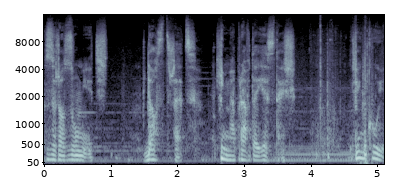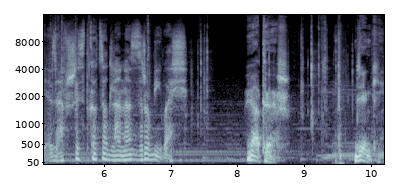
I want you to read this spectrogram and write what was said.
zrozumieć, dostrzec, kim naprawdę jesteś. Dziękuję za wszystko, co dla nas zrobiłeś. Ja też. Dzięki.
